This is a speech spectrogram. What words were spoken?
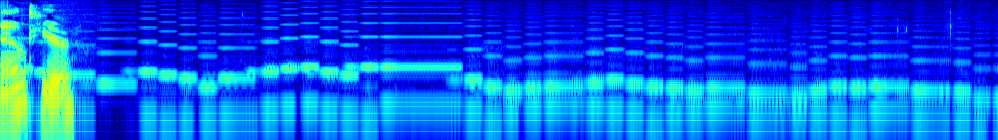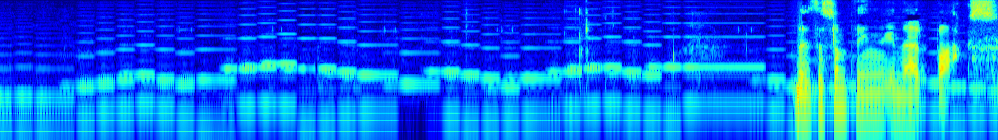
And here. There's something in that box.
